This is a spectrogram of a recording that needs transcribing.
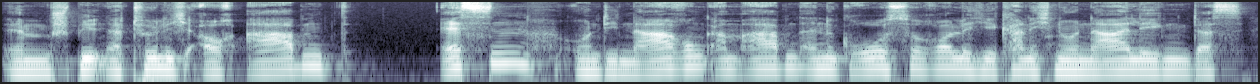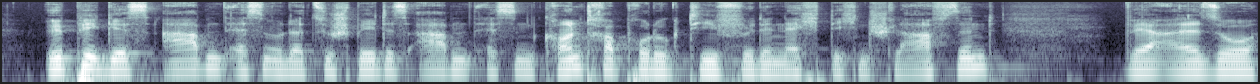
ähm, spielt natürlich auch Abendessen und die Nahrung am Abend eine große Rolle. Hier kann ich nur nahelegen, dass üppiges Abendessen oder zu spätes Abendessen kontraproduktiv für den nächtlichen Schlaf sind. Wer also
